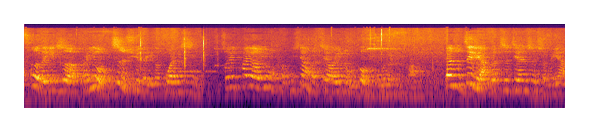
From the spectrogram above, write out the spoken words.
侧的一个很有秩序的一个关系。所以它要用横向的这样一种构图的啊，但是这两个之间是什么样？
